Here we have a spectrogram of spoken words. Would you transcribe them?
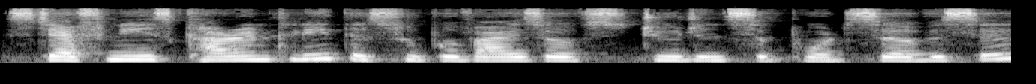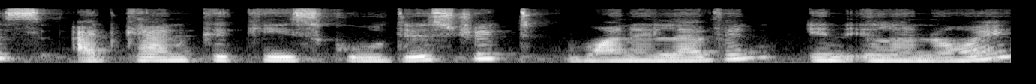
Stephanie is currently the supervisor of student support services at Kankakee School District 111 in Illinois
